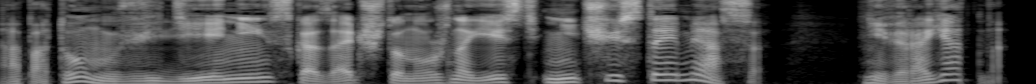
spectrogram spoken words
а потом в видении сказать, что нужно есть нечистое мясо? Невероятно.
